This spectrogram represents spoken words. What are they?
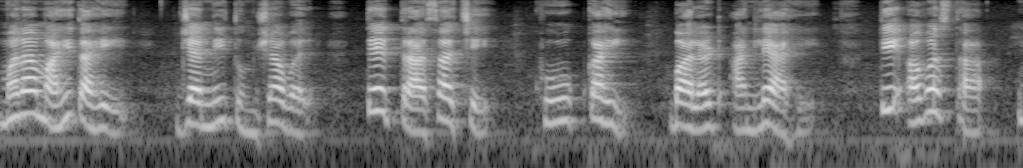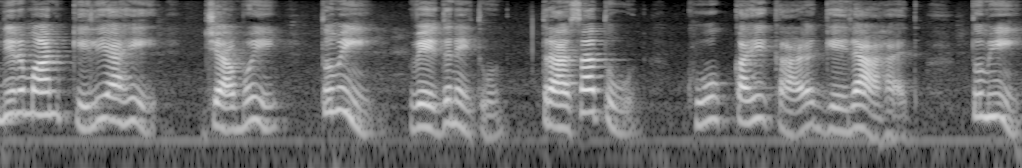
मला माहीत आहे ज्यांनी तुमच्यावर ते त्रासाचे खूप काही बालट आणले आहे. ती अवस्था निर्माण केली आहे ज्यामुळे तुम्ही वेदनेतून त्रासातून खूप काही काळ गेला आहात. तुम्ही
